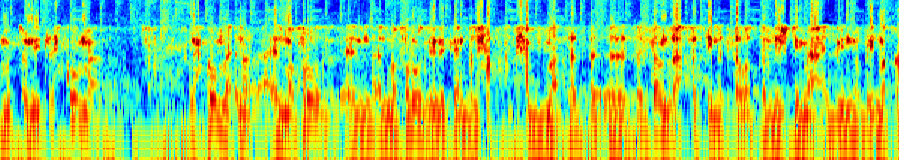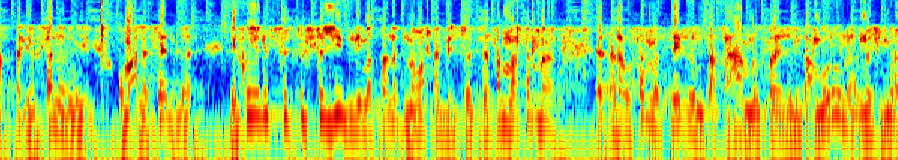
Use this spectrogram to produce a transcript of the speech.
مسؤولية الحكومة. الحكومة المفروض المفروض إذا كان بالحق تحب ما تنزع فتيل التوتر الاجتماعي بينه وبين نقابة التعليم الثانوي ومع الأساتذة. يا خويا لسه تستجيب لما طلبنا وإحنا ثم ثم راهو ثم صيغة نتاع تعامل وصيغة نتاع مرونة نجموا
